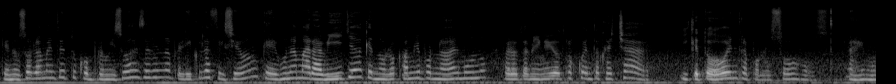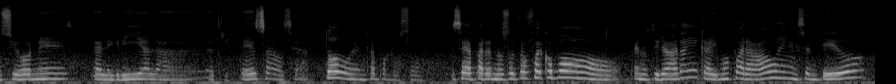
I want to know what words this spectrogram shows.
que no solamente tu compromiso es hacer una película de ficción, que es una maravilla, que no lo cambio por nada del mundo, pero también hay otros cuentos que echar y que todo entra por los ojos, las emociones, la alegría, la, la tristeza, o sea, todo entra por los ojos. O sea, para nosotros fue como que nos tiraran y caímos parados en el sentido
